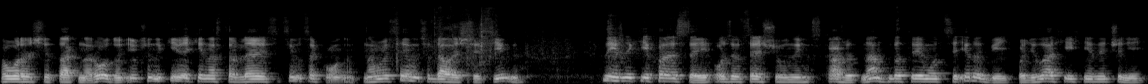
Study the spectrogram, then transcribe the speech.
говорячи так народу, і вчеників, які наставляються цим законом. На Мойсеєм дали ще сіли, книжники і фарисеї, отже, все, що вони скажуть нам, дотримуватися і робіть, по ділах їхні не чиніть,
